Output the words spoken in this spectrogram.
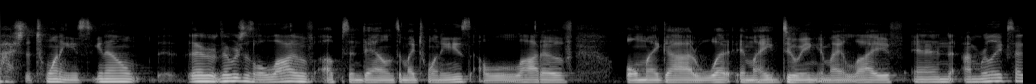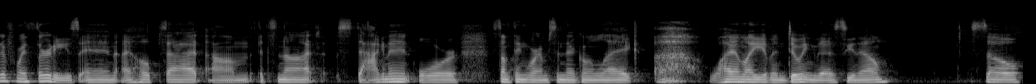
gosh, the 20s, you know, there, there was just a lot of ups and downs in my 20s, a lot of oh my God, what am I doing in my life? And I'm really excited for my 30s. And I hope that um, it's not stagnant or something where I'm sitting there going, like, why am I even doing this, you know? So,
